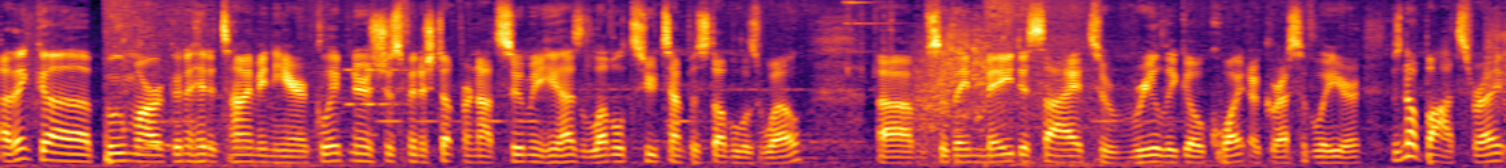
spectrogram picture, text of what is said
I think uh, Boom are going to hit a timing here. Gleipnir's just finished up for Natsumi. He has level 2 Tempest double as well. Um, so they may decide to really go quite aggressively here. There's no bots, right?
